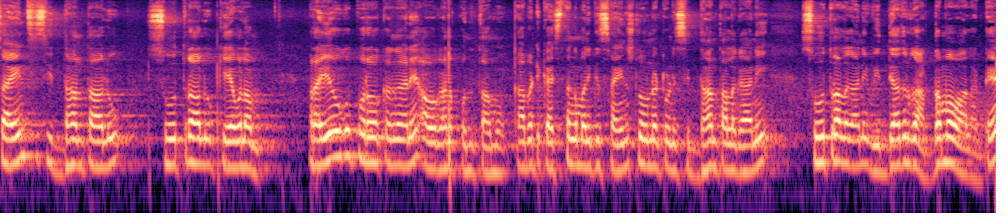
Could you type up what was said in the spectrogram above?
సైన్స్ సిద్ధాంతాలు సూత్రాలు కేవలం ప్రయోగపూర్వకంగానే అవగాహన పొందుతాము. కాబట్టి ఖచ్చితంగా మనకి సైన్స్లో ఉన్నటువంటి సిద్ధాంతాలు కానీ సూత్రాలు కానీ విద్యార్థులకు అర్థం అవ్వాలంటే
